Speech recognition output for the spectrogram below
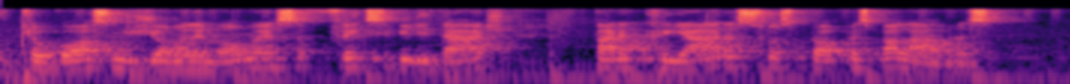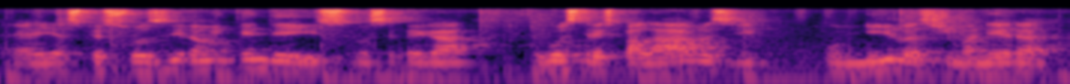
O que eu gosto no idioma alemão é essa flexibilidade para criar as suas próprias palavras. É, e as pessoas irão entender isso. Se você pegar duas, três palavras e uni-las de maneira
